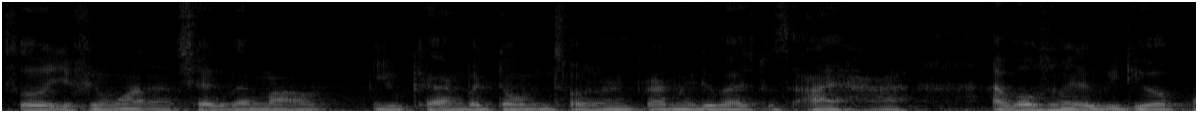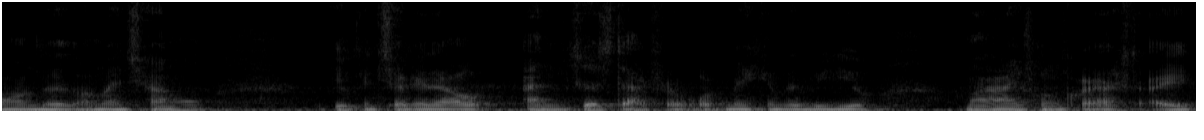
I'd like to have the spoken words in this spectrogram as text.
So if you wanna check them out, you can, but don't install it on primary device because I have I've also made a video upon this on my channel you can check it out. And just after making the video my iphone crashed. I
